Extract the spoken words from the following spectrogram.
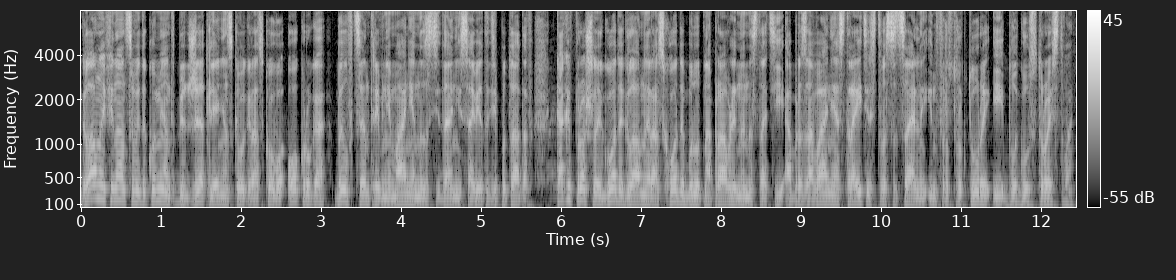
Главный финансовый документ – бюджет Ленинского городского округа был в центре внимания на заседании Совета депутатов. Как и в прошлые годы, главные расходы будут направлены на статьи образования, строительства социальной инфраструктуры и благоустройства.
